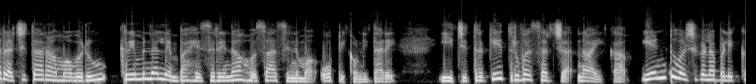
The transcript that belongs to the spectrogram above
ರಚಿತಾರಾಮ್ ಅವರು ಕ್ರಿಮಿನಲ್ ಎಂಬ ಹೆಸರಿನ ಹೊಸ ಸಿನಿಮಾ ಒಪ್ಪಿಕೊಂಡಿದ್ದಾರೆ. ಈ ಚಿತ್ರಕ್ಕೆ ಧ್ರುವ ಸರ್ಜಾ ನಾಯಕ ಎಂಟು ವರ್ಷಗಳ ಬಳಿಕ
